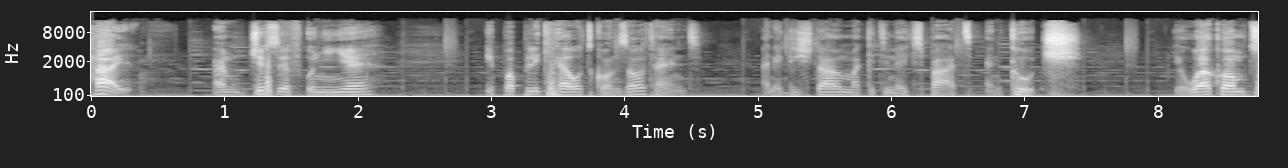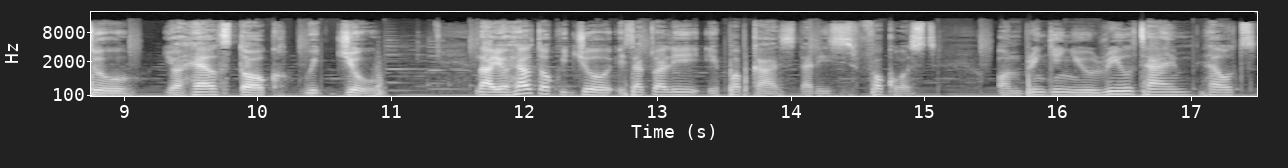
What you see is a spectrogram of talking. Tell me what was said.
Hi, I'm Joseph Onyinye, a public health consultant and a digital marketing expert and coach. You're welcome to your Health Talk with Joe. Now, your Health Talk with Joe is actually a podcast that is focused on bringing you real-time health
